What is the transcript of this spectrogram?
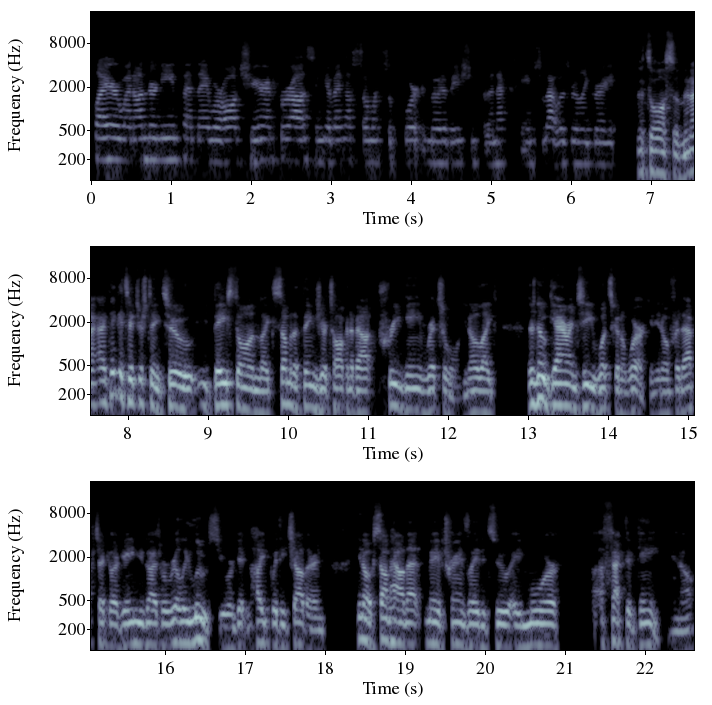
player went underneath and they were all cheering for us and giving us so much support and motivation for the next game so that was really great that's awesome. And I, I, think it's interesting too, based on like some of the things you're talking about pre-game ritual, you know, like there's no guarantee what's going to work. And, you know, for that particular game, you guys were really loose. You were getting hyped with each other. And, you know, somehow that may have translated to a more effective game, you know.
